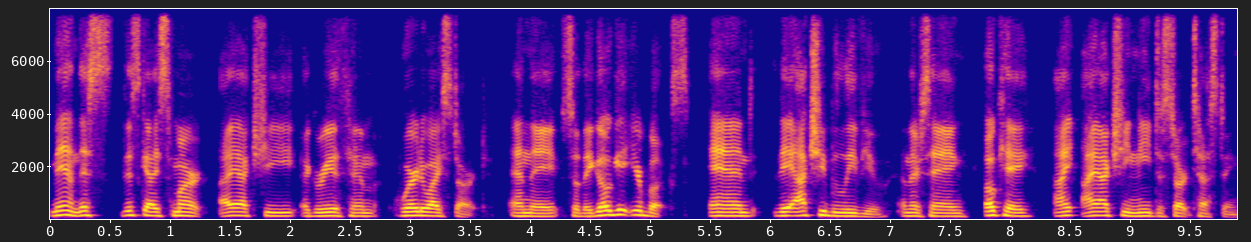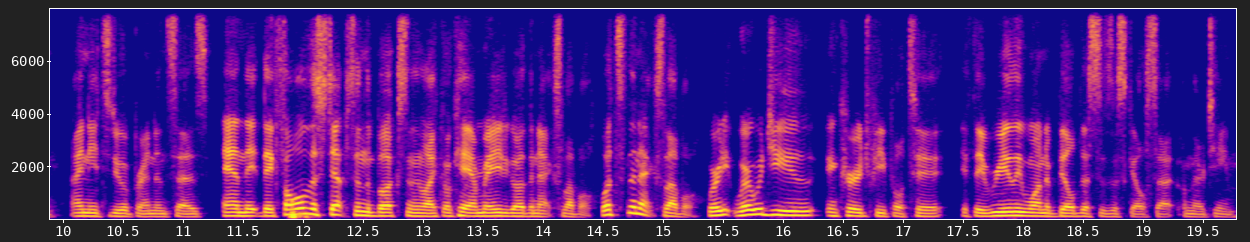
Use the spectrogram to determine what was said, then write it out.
"Man, this this guy's smart. I actually agree with him. Where do I start?" And they so they go get your books and they actually believe you and they're saying okay I, I actually need to start testing. I need to do what brendan says. And they, they follow the steps in the books and they're like okay i'm ready to go to the next level. What's the next level? Where, where would you encourage people to if they really want to build this as a skill set on their team?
